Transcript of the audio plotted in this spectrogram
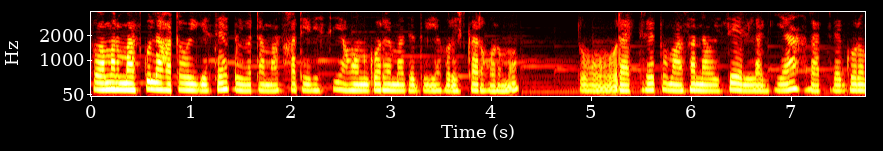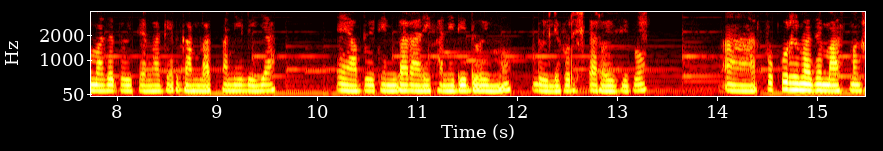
তো আমার মাছগুলা কাটা হয়ে গেছে দুই একটা মাছ কাটিয়ে দিছি। এখন ঘরের মাঝে দুইয়া পরিষ্কার করমু। তো রাত্রে তো মাছ আনা হয়েছে এর লাগিয়া, রাত্রে ঘরের মাঝে দইতে লাগে গামলাত পানি লইয়া। এয়া দুই তিনবার আড়ি পানি দিয়ে দইমু দইলে পরিষ্কার হয়ে যাব আর পুকুরের মাঝে মাছ মাংস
